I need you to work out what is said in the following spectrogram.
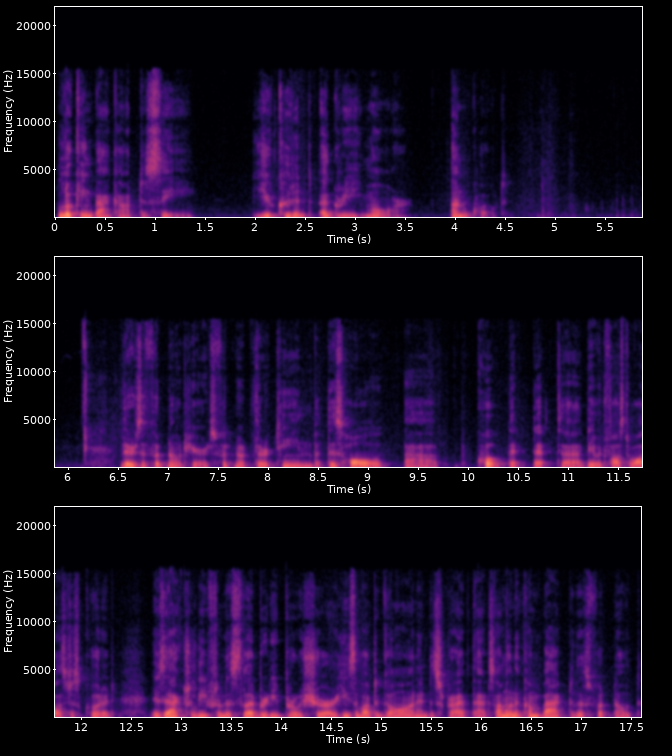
Looking back out to sea, you couldn't agree more. Unquote there's a footnote here. It's footnote 13, but this whole uh, quote that, that uh, David Foster Wallace just quoted is actually from the celebrity brochure. He's about to go on and describe that. So I'm going to come back to this footnote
